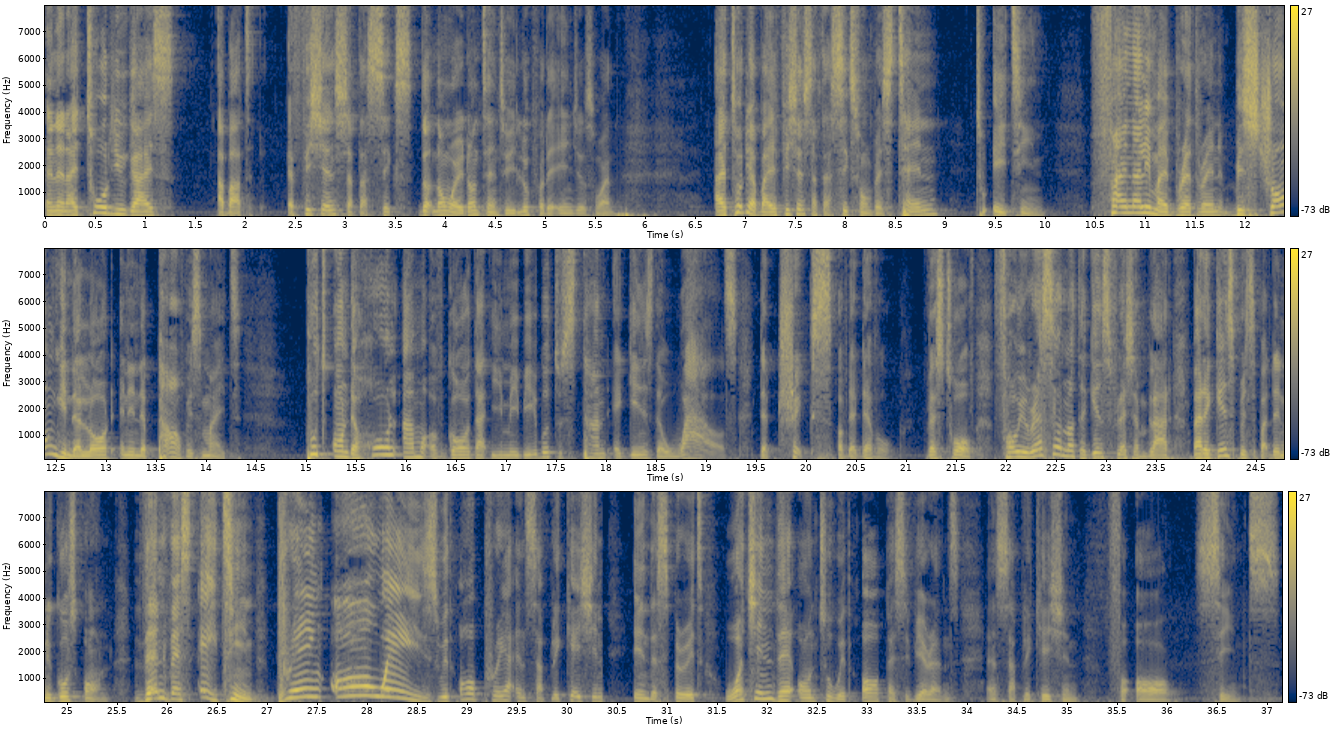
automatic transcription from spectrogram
And then I told you guys about Ephesians chapter 6. Don't, don't, worry, don't turn to it. Look for the angels one. I told you about Ephesians chapter 6 from verse 10 to 18. Finally, my brethren, be strong in the Lord and in the power of his might. Put on the whole armor of God that you may be able to stand against the wiles, the tricks of the devil. Verse 12. For we wrestle not against flesh and blood, but against principal. Then it goes on. Then verse 18. Praying always with all prayer and supplication in the spirit, watching thereunto with all perseverance and supplication for all saints.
